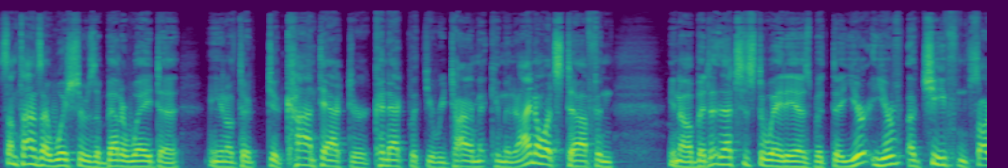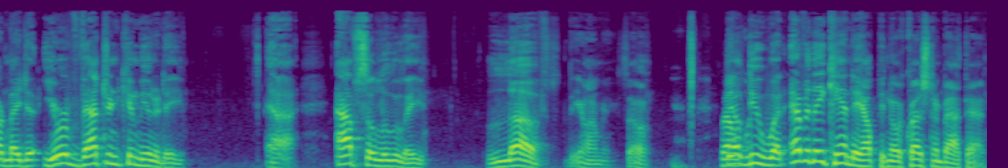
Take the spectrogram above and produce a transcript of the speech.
sometimes I wish there was a better way to you know to to contact or connect with your retirement community. I know it's tough and you know, but that's just the way it is. But the, you're you're a chief and sergeant major. Your veteran community uh, absolutely loves the army. So. Well, They'll do whatever they can to help you. No question about that.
